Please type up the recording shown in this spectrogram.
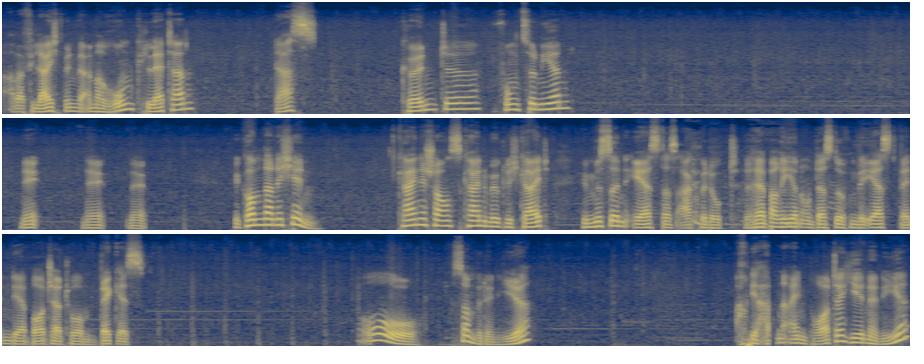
Aber vielleicht, wenn wir einmal rumklettern, das könnte funktionieren. Nee, nee, nee. Wir kommen da nicht hin. Keine Chance, keine Möglichkeit. Wir müssen erst das Aquädukt reparieren und das dürfen wir erst, wenn der Borgia-Turm weg ist. Oh, was haben wir denn hier? Ach, wir hatten einen Porter hier in der Nähe?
